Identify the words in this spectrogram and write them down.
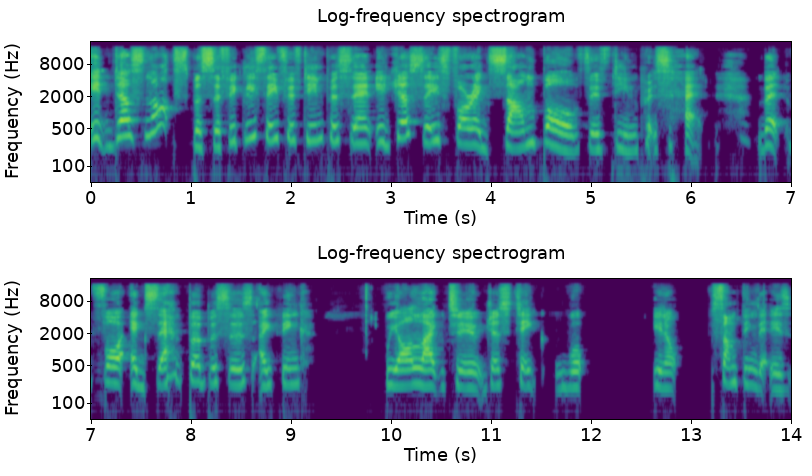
It does not specifically say 15%. It just says, for example, 15%. But for exam purposes, I think we all like to just take, what, you know, something that is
